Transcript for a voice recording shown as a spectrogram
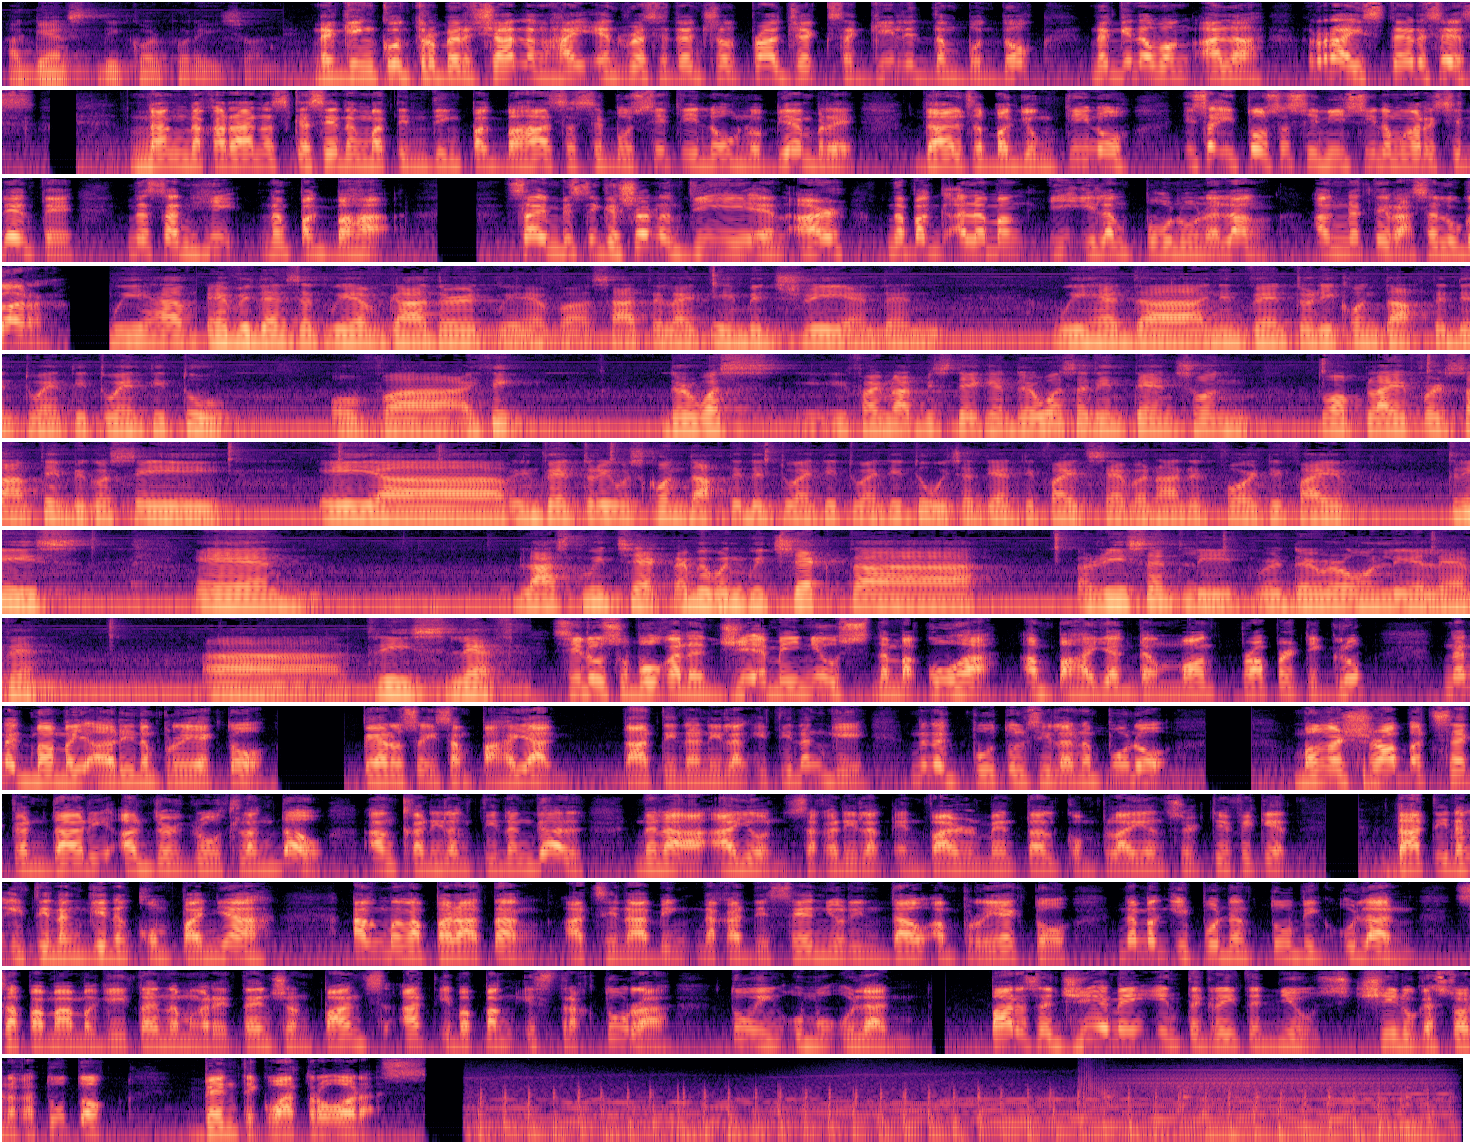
against the corporation. Naging kontrobersyal ang high-end residential project sa gilid ng bundok na ginawang ala rice terraces. Nang nakaranas kasi ng matinding pagbaha sa Cebu City noong Nobyembre dahil sa bagyong Tino, isa ito sa sinisi ng mga residente na sanhi ng pagbaha. Sa investigasyon ng DENR, napag-alamang iilang puno na lang ang natira sa lugar. We have evidence that we have gathered, we have uh, satellite imagery, and then we had uh, an inventory conducted in 2022 of, uh, I think, there was, if I'm not mistaken, there was an intention to apply for something because a, a uh, inventory was conducted in 2022 which identified 745 trees. And last we checked, I mean, when we checked uh, recently, there were only 11 uh, trees left. Sinusubukan ng GMA News na makuha ang pahayag ng Mont Property Group na nagmamayari ng proyekto. Pero sa isang pahayag, dati na nilang itinanggi na nagputol sila ng puno. Mga shrub at secondary undergrowth lang daw ang kanilang tinanggal na naaayon sa kanilang Environmental Compliance Certificate. Dati nang itinanggi ng kumpanya ang mga paratang at sinabing nakadesenyo rin daw ang proyekto na mag-ipon ng tubig ulan sa pamamagitan ng mga retention ponds at iba pang istruktura tuwing umuulan. Para sa GMA Integrated News, Chino Gaston Nakatutok, 24 oras.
